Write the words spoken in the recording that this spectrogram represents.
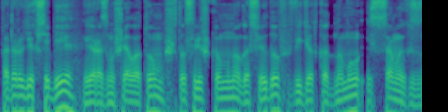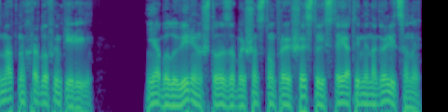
По дороге к себе я размышлял о том, что слишком много следов ведет к одному из самых знатных родов империи. Я был уверен, что за большинством происшествий стоят именно Голицыны.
